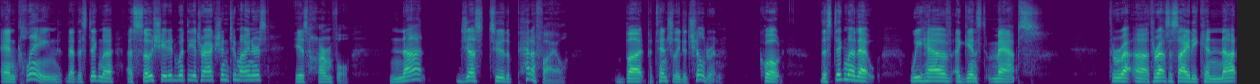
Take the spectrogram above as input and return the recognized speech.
And claimed that the stigma associated with the attraction to minors is harmful, not just to the pedophile, but potentially to children. Quote, the stigma that we have against MAPS throughout, uh, throughout society can not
